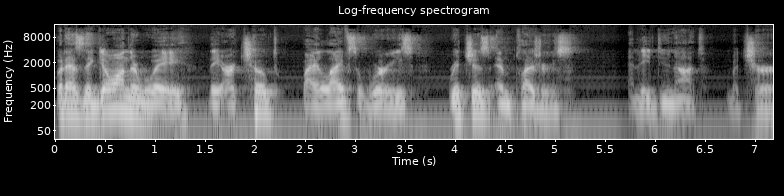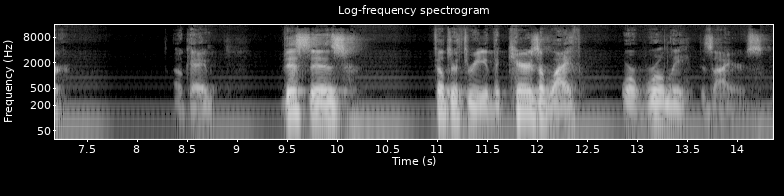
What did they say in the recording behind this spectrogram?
but as they go on their way, they are choked by life's worries, riches, and pleasures, and they do not mature. Okay? This is filter three the cares of life or worldly desires.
